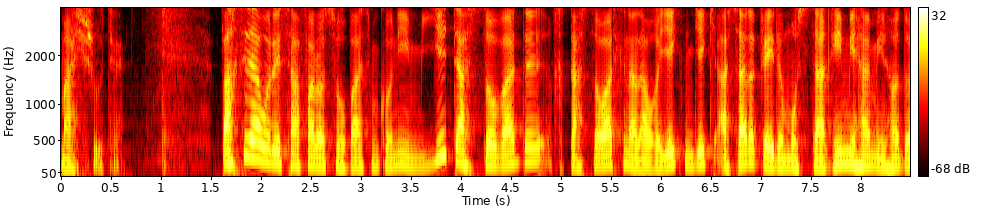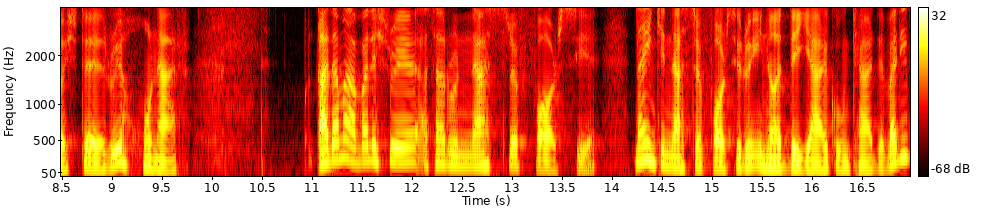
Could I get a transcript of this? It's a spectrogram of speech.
مشروطه. وقتی درباره سفر صحبت می‌کنیم یه دستاورد دستاورد که نه یک یک اثر غیر مستقیمی هم اینها داشته روی هنر. قدم اولش روی اصلا روی نصر فارسیه. نه اینکه نصر فارسی رو اینها دگرگون کرده ولی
